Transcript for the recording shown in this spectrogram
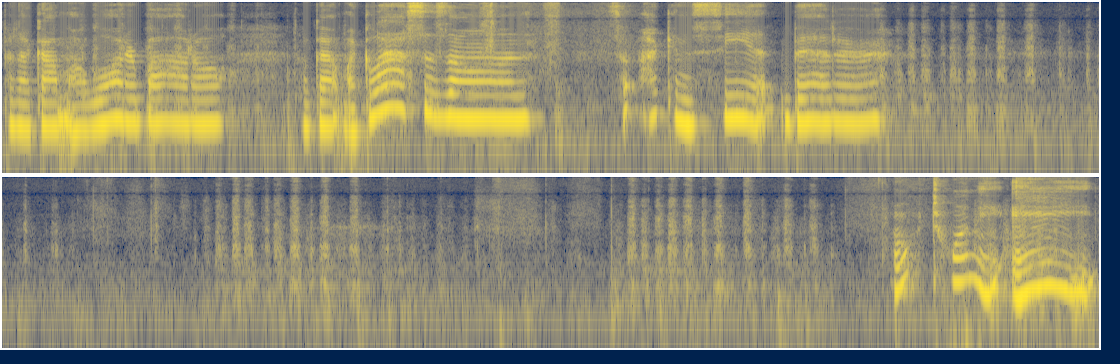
But I got my water bottle. I've got my glasses on so I can see it better. Oh, 28.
